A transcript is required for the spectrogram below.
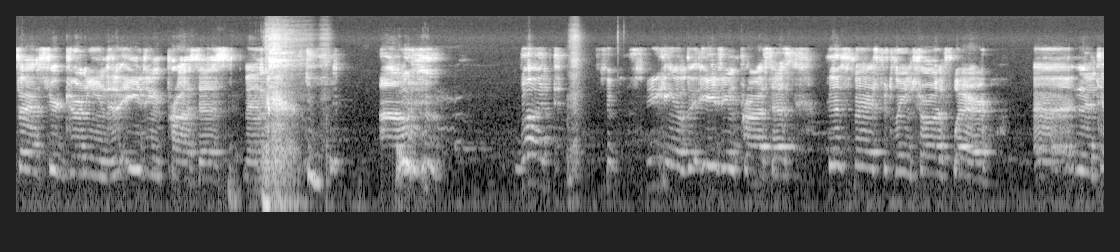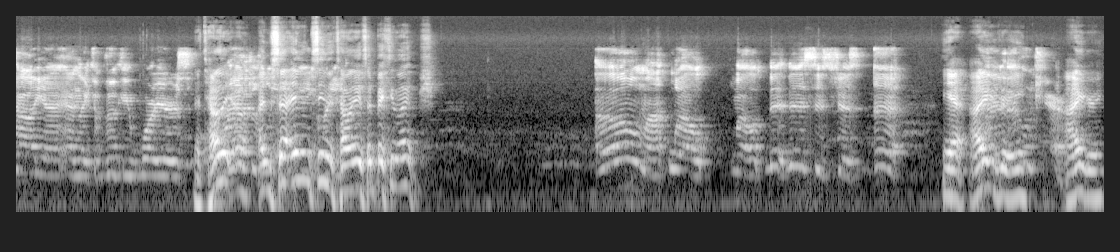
faster journey into the aging process than um, but speaking of the aging process, this match between Charlotte Flair, uh, Natalya, and the Kabuki Warriors. Natalya, I, I, I didn't see Natalya. I said Becky Lynch. Oh my! Well, well, th- this is just. Uh, Yeah, I I agree. don't care. I agree.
